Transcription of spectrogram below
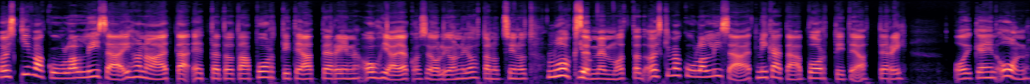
olisi kiva kuulla lisää. Ihanaa, että, että tota, Porttiteatterin ohjaajako se oli, on johtanut sinut luoksemme, Joo. mutta olisi kiva kuulla lisää, että mikä tämä Porttiteatteri oikein on.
